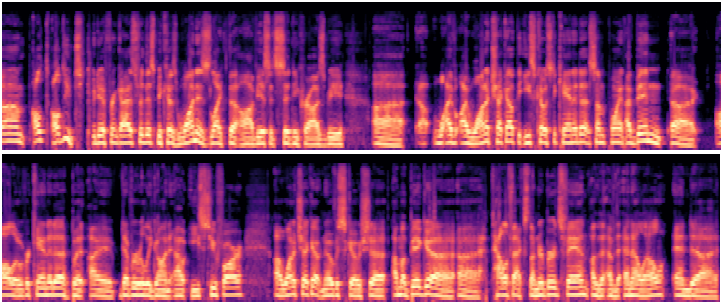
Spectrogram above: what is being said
Um, I'll I'll do two different guys for this because one is like the obvious. It's Sidney Crosby. Uh, I've, I want to check out the east coast of Canada at some point. I've been uh, all over Canada, but I've never really gone out east too far. I want to check out Nova Scotia. I'm a big uh, uh, Halifax Thunderbirds fan of the of the NLL, and uh,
